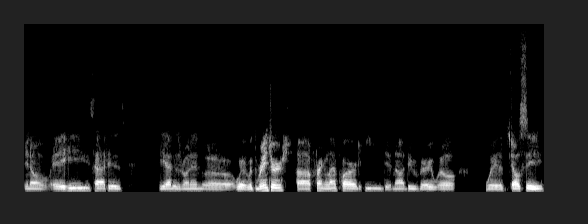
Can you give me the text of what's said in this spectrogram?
You know, he's had his he had his run in uh, with, with Rangers. Uh, Frank Lampard, he did not do very well with Chelsea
